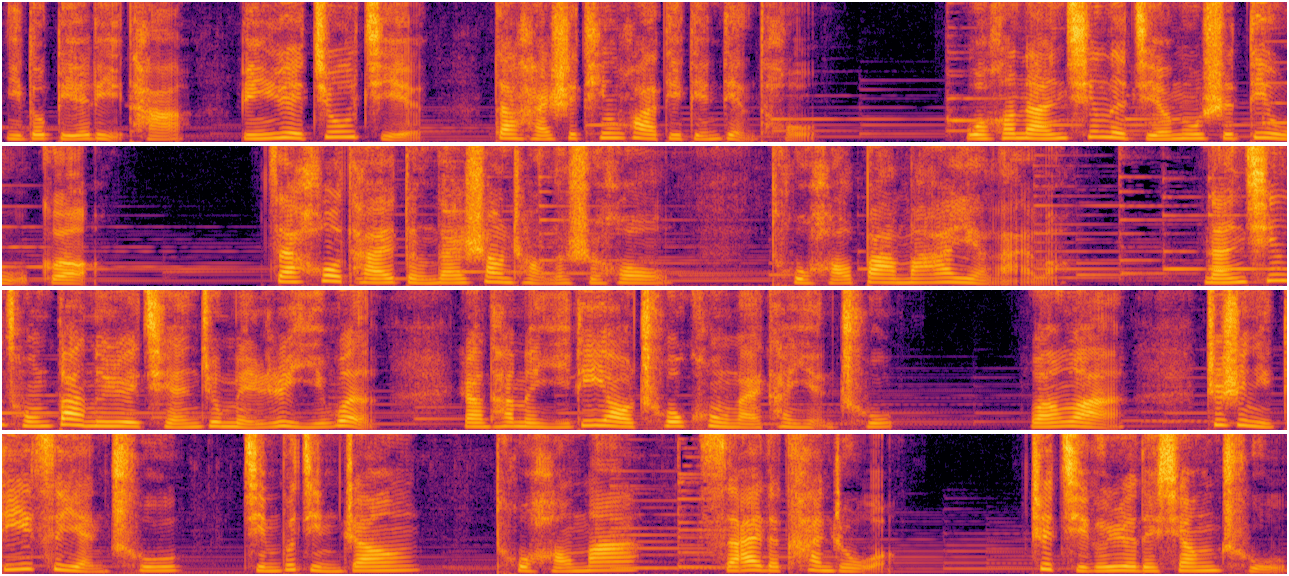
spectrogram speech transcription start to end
你都别理他。林月纠结，但还是听话地点点头。我和南青的节目是第五个，在后台等待上场的时候，土豪爸妈也来了。南青从半个月前就每日一问，让他们一定要抽空来看演出。婉婉，这是你第一次演出，紧不紧张？土豪妈慈爱地看着我。这几个月的相处，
